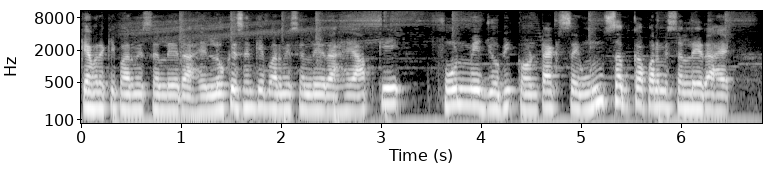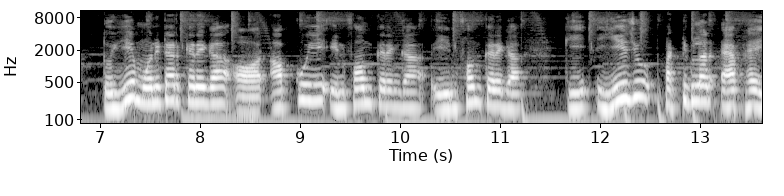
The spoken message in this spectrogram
कैमरा की परमिशन ले रहा है लोकेशन की परमिशन ले रहा है, आपके फ़ोन में जो भी कॉन्टैक्ट्स है, उन सब का परमिशन ले रहा है तो ये मॉनिटर करेगा और आपको ये इन्फॉर्म करेगा इन्फॉर्म करेगा कि ये जो पर्टिकुलर ऐप है,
